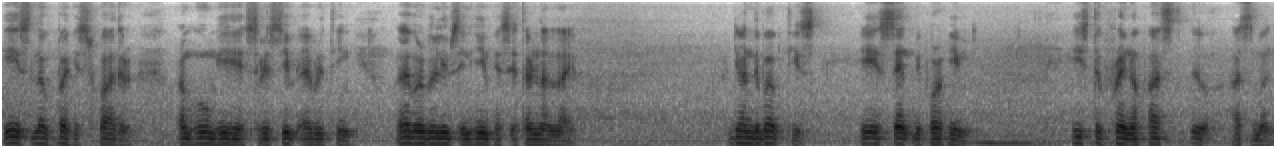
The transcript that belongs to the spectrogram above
He is loved by his Father, from whom he has received everything. Whoever believes in him has eternal life. John the Baptist, he is sent before him. He is the friend of his husband.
